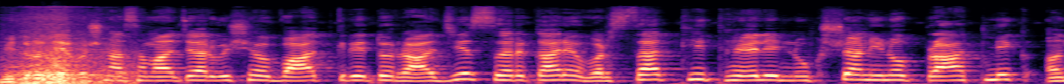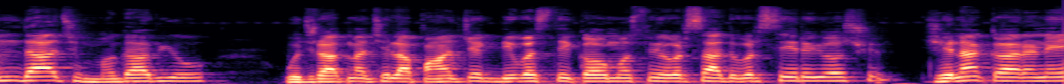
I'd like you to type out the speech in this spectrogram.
મિત્રો પછીના સમાચાર વિશે વાત કરીએ તો રાજ્ય સરકારે વરસાદથી થયેલી નુકસાનીનો પ્રાથમિક અંદાજ મગાવ્યો. ગુજરાતમાં છેલ્લા પાંચેક દિવસથી કમોસમી વરસાદ વરસી રહ્યો છે, જેના કારણે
